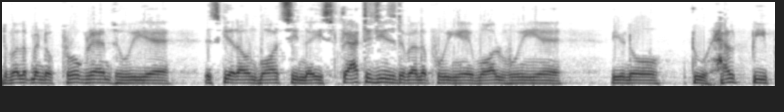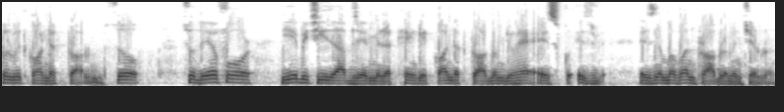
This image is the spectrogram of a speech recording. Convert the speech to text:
ڈیولپمنٹ آف پروگرامز ہوئی ہے اس کے اراؤنڈ بہت سی نئی اسٹریٹجیز ڈیولپ ہوئی ہیں ایوالو ہوئی ہیں you know to help people with conduct problem so so therefore یہ بھی چیز آپ ذہن میں رکھیں کہ کانڈکٹ پرابلم جو ہے is number one problem in children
